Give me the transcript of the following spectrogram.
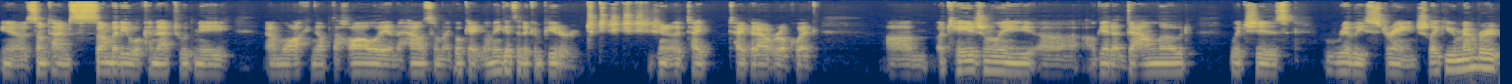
you know sometimes somebody will connect with me I'm walking up the hallway in the house. I'm like, okay, let me get to the computer. You know, type type it out real quick. Um, occasionally, uh, I'll get a download, which is really strange. Like you remember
